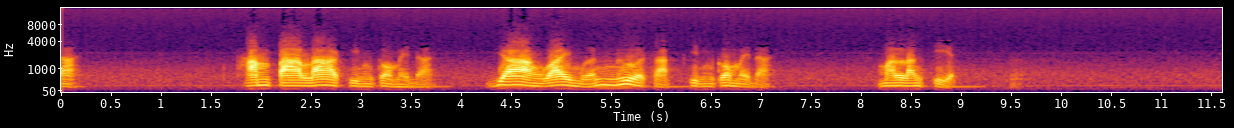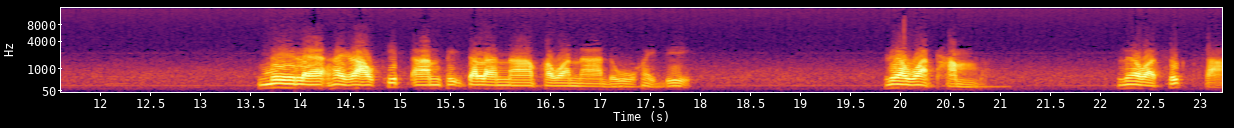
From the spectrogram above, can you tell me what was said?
ได้ทำปลาล่ากินก็ไม่ได้ ย่างไว้เหมือนเนื้อสัตว์กินก็ไม่ได้ มันรังเกียจนี่แหละให้เราคิดอ่านพิจารณาภาวนาดูให้ดี เรียกว่าธรรม เรียกว่าศึกษา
